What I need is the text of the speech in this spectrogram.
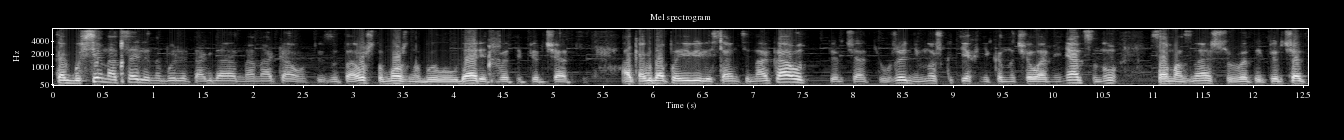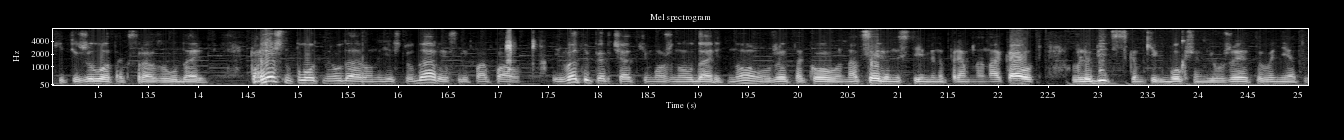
как бы все нацелены были тогда на нокаут из-за того, что можно было ударить в этой перчатке. А когда появились антинокаут перчатки, уже немножко техника начала меняться. Ну, сама знаешь, что в этой перчатке тяжело так сразу ударить. Конечно, плотный удар, он есть удар, если попал. И в этой перчатке можно ударить, но уже такого нацеленности именно прям на нокаут в любительском кикбоксинге уже этого нету.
